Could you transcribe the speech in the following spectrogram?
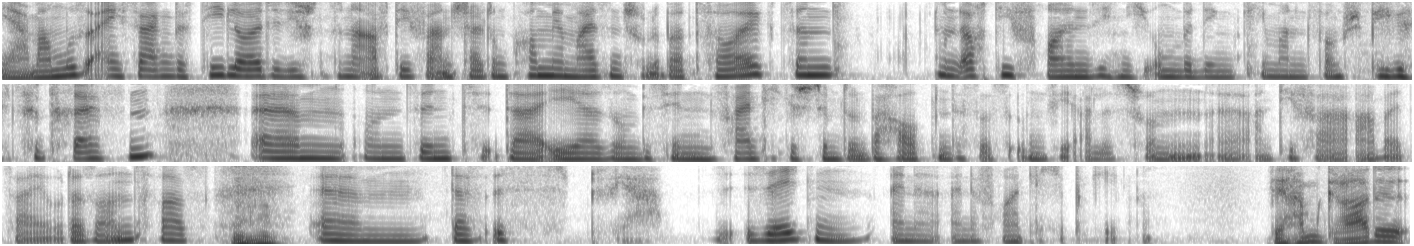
ja, man muss eigentlich sagen, dass die Leute, die schon zu einer AfD-Veranstaltung kommen, ja meistens schon überzeugt sind Und auch die freuen sich nicht unbedingt, jemanden vom Spiegel zu treffen ähm, und sind da eher so ein bisschen feindlich gestimmt und behaupten, dass das irgendwie alles schon äh, Antifa-Arbeit sei oder sonst was. Mhm. Ähm, das ist ja selten eine, eine freundliche Begegnung. Wir haben gerade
